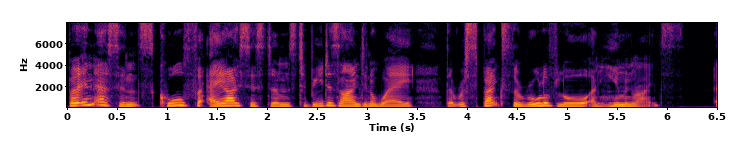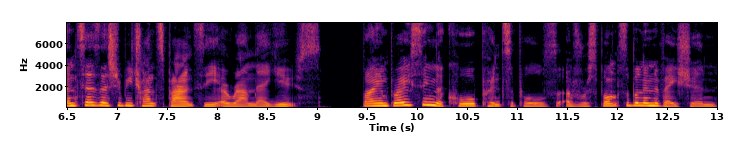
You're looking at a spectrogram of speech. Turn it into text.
but in essence call for AI systems to be designed in a way that respects the rule of law and human rights, and says there should be transparency around their use. By embracing the core principles of responsible innovation,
